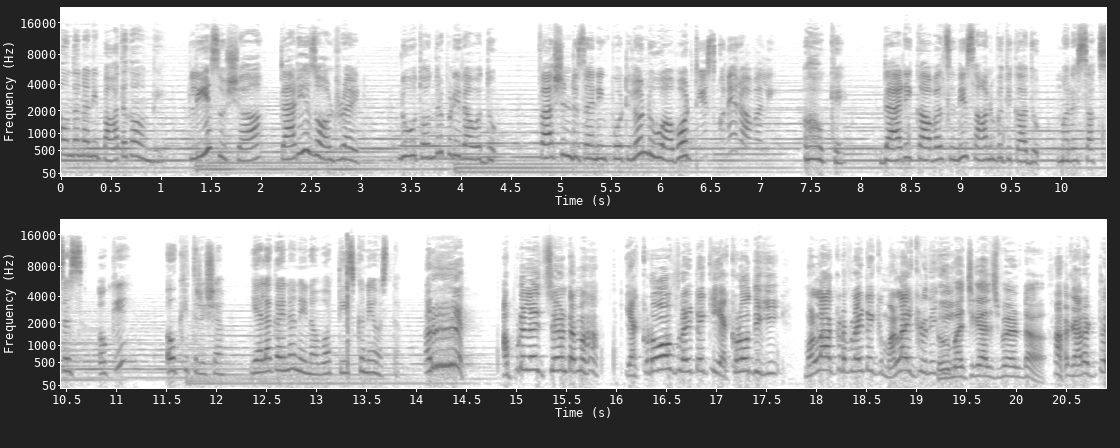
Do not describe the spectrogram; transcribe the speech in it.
ఎలా ఉందనని బాధగా ఉంది. Please Usha daddy is all right. నువ్వు తొందరపడి రావద్దు. ఫ్యాషన్ డిజైనింగ్ పోటీలో నువ్వు అవార్డు తీసుకునే రావాలి. ఓకే. డాడీ కావాల్సింది సానుభూతి కాదు మన సక్సెస్ ఓకే? ఓకే త్రిష ఎలాగైనా నేను అవార్డు తీసుకునే వస్తా. అర్రే! అప్పుడే లేచేమంటమ్మా ఎక్కడో ఫ్లైట్ ఎక్కి ఎక్కడో దిగి మళ్ళా అక్కడ ఫ్లైట్ ఎక్కి మళ్ళా ఇక్కడ టూ దిగి మచ్ కలిసిపోయి ఉంటావు. కరెక్ట్.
